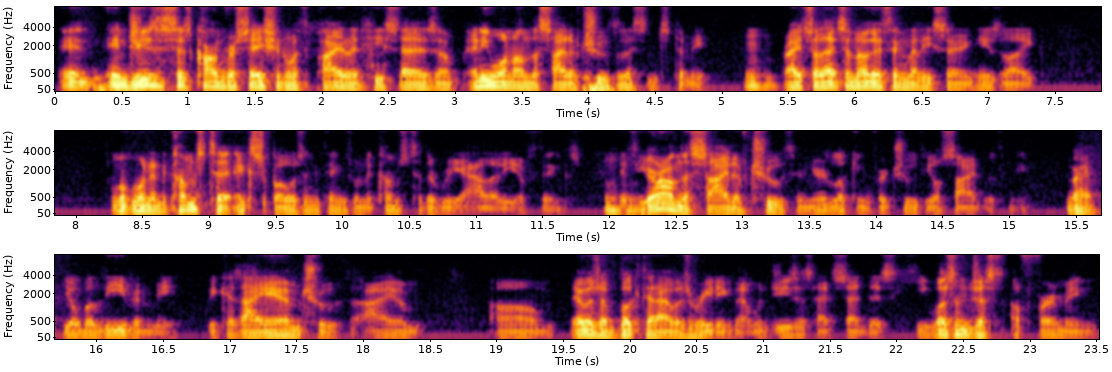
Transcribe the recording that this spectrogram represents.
In in Jesus' conversation with Pilate, he says, um, anyone on the side of truth listens to me. Mm-hmm. Right? So that's another thing that he's saying. He's like, when it comes to exposing things, when it comes to the reality of things, mm-hmm. if you're on the side of truth and you're looking for truth, you'll side with me. Right. You'll believe in me because I am truth. I am. Um, there was a book that I was reading that when Jesus had said this, he wasn't just affirming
